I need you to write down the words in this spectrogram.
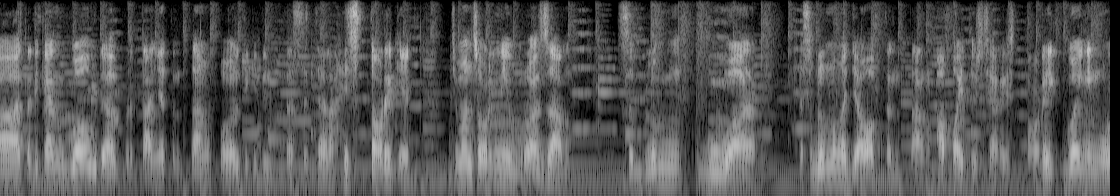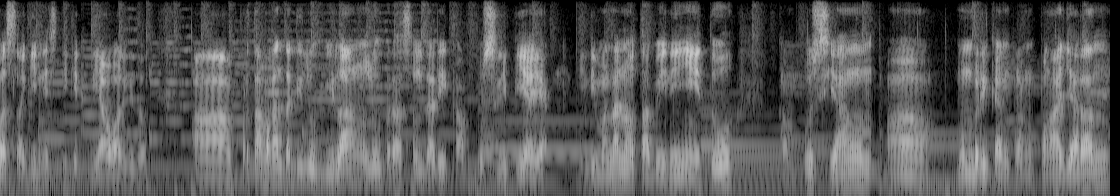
uh, tadi kan gua udah bertanya tentang politik identitas secara historik ya. Cuman sorry nih Bro Azam, sebelum gua eh, sebelum lu ngejawab tentang apa itu secara historik, gue ingin ngulas lagi nih sedikit di awal gitu. Uh, pertama kan tadi lu bilang lu berasal dari kampus Lipia ya, yang di mana notabene-nya itu kampus yang uh, memberikan peng- pengajaran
